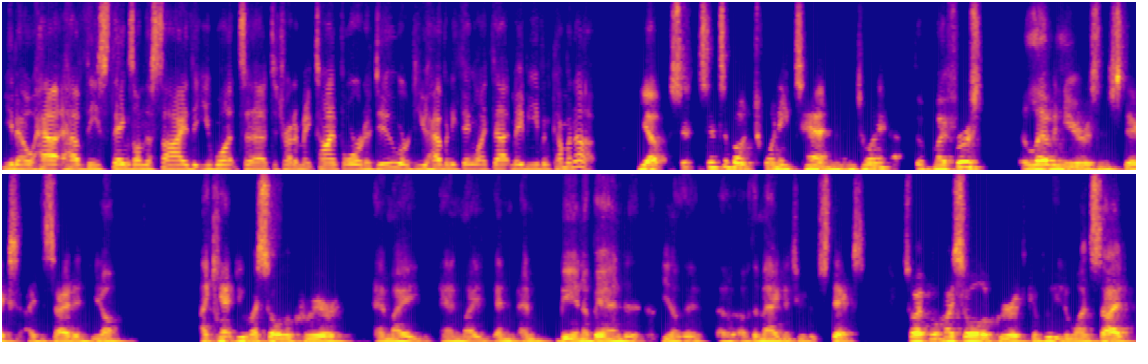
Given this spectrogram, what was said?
you know have have these things on the side that you want to to try to make time for or to do or do you have anything like that maybe even coming up Yep, since about 2010, and 20, my first 11 years in Styx, I decided, you know, I can't do my solo career and my and my and and be in a band, you know, the of, of the magnitude of Styx. So I put my solo career completely to one side.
